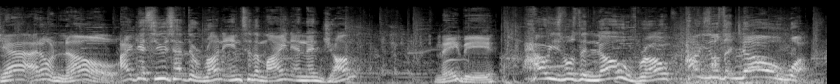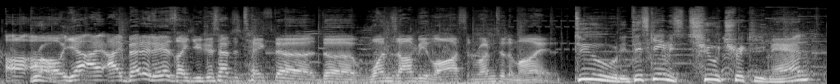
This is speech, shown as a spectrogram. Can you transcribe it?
Yeah, I don't know. I guess you just have to run into the mine and then jump? Maybe. How are you supposed to know, bro? How are you supposed to know? Uh, Bro. Oh, yeah, I, I bet it is. Like, you just have to take the the one zombie lost and run to the mine. Dude, this game is too tricky, man.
